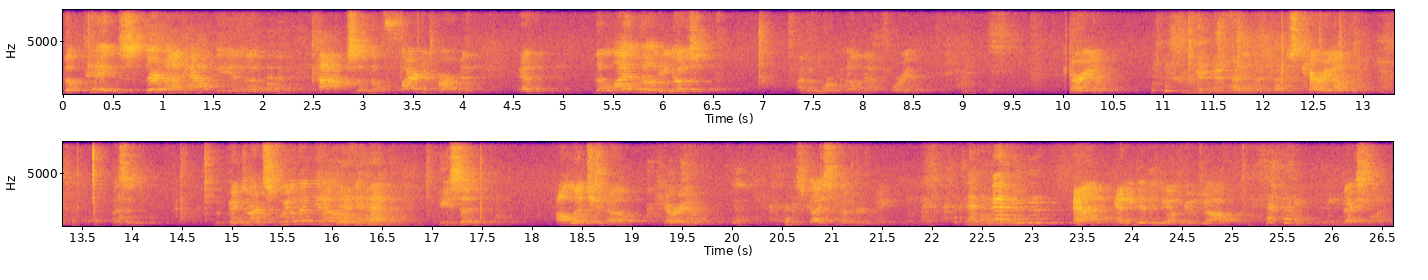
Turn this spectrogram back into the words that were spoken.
the pigs? They're not happy, and the cops, and the fire department, and the liability. He goes, I've been working on that for you. Carry on. Just carry on. I said, the pigs aren't squealing, you know? He said, I'll let you know. Carry on. This guy snookered me. And, and he did a damn good job. Next slide.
